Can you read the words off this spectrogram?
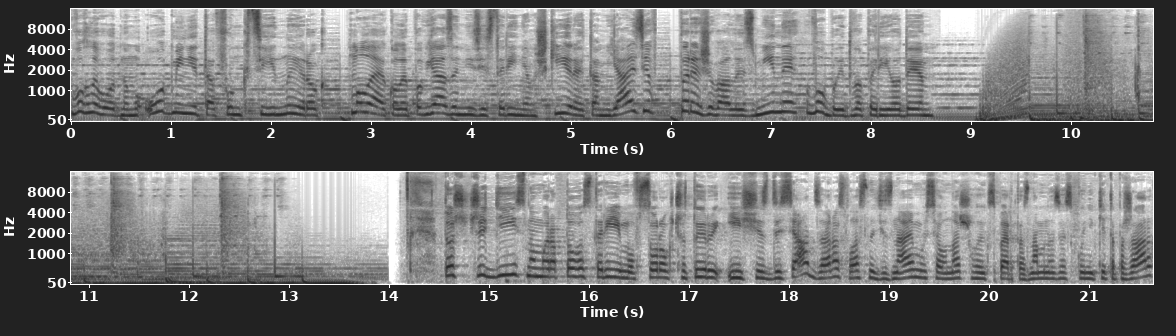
вуглеводному обміні та функції нирок. Молекули, пов'язані зі старінням шкіри та м'язів, переживали зміни в обидва періоди. Тож чи дійсно ми раптово старіємо в 44 і 60? Зараз власне дізнаємося у нашого експерта. З нами на зв'язку Нікіта Пожар,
